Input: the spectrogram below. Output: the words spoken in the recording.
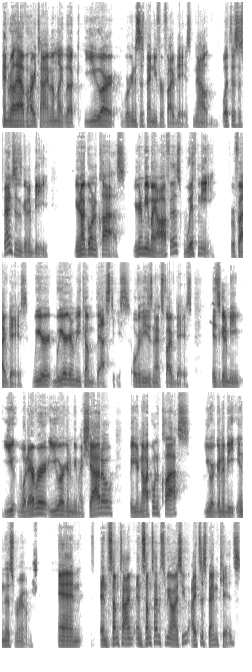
and really have a hard time. I'm like, look, you are, we're going to suspend you for five days. Now, what the suspension is going to be, you're not going to class. You're going to be in my office with me for five days. We are, we are going to become besties over these next five days. It's going to be you, whatever you are going to be my shadow, but you're not going to class. You are going to be in this room. And, and sometimes, and sometimes to be honest with you, I'd suspend kids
